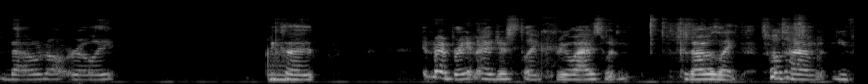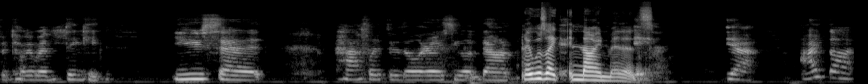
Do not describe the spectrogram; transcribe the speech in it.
No, not really. Um. Because in my brain, I just like realized when, because I was like, this whole time you've been talking about thinking, you said halfway through the race you looked down. It was like nine minutes. Yeah, I thought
